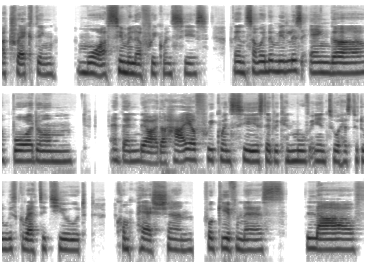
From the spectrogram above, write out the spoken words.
attracting more similar frequencies. Then somewhere in the middle is anger, boredom, and then there are the higher frequencies that we can move into has to do with gratitude, compassion, forgiveness, love,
